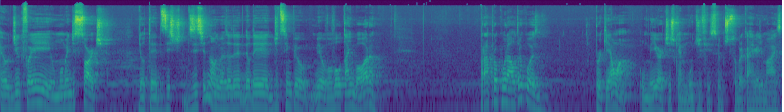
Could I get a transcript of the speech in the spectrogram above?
eu digo que foi um momento de sorte de eu ter desistido, desistido não, mas eu de, de eu ter dito assim, meu, meu, vou voltar embora para procurar outra coisa. Porque é uma, o meio artístico é muito difícil, ele te sobrecarrega demais.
